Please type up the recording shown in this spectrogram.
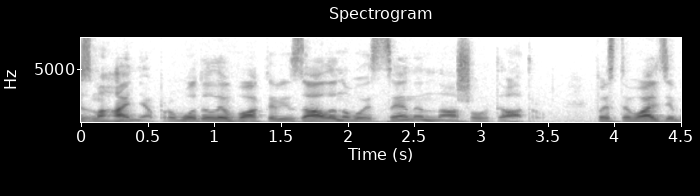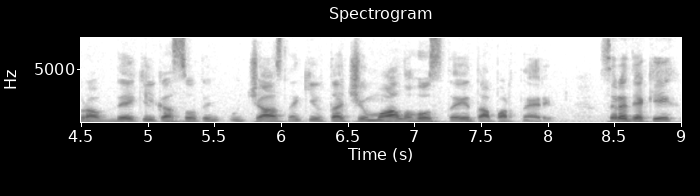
змагання проводили в актові зали нової сцени нашого театру. Фестиваль зібрав декілька сотень учасників та чимало гостей та партнерів, серед яких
